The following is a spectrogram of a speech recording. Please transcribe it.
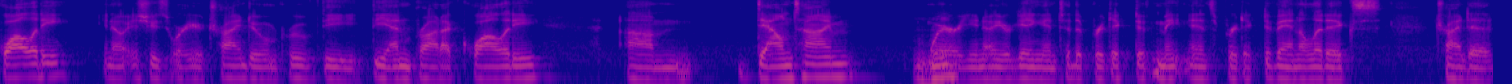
quality, you know, issues where you're trying to improve the the end product quality, um, downtime, mm-hmm. where you know you're getting into the predictive maintenance, predictive analytics, trying to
